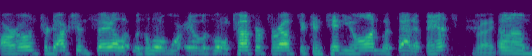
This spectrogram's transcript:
our own production sale it was a little more it was a little tougher for us to continue on with that event Right. um,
